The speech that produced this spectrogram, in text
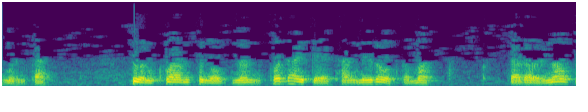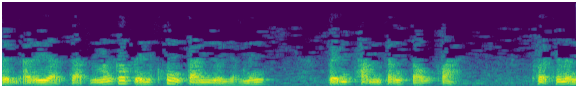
เหมือนกัน ส่วนความสงบนั้นก็ได้แก่ทางนิโรธกับมรรคแต่โดยนอกเป็นอริยสัจมันก็เป็นคู่กันอยู่อย่างนี้ เป็นธรรมทั้งสองฝ่าย เพราะฉะนั้น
